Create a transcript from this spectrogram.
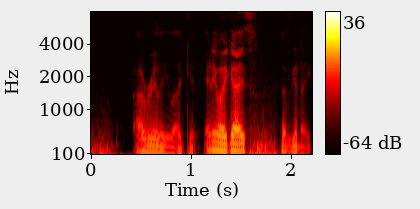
I really like it. Anyway, guys, have a good night.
